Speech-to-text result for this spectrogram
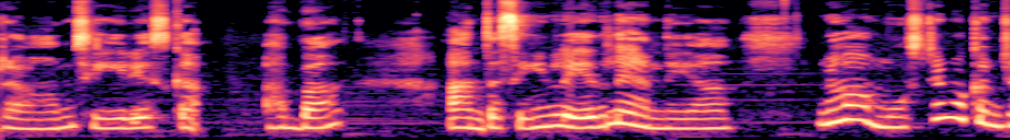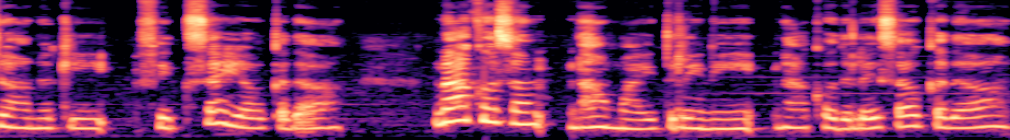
రామ్ సీరియస్గా. అబ్బా అంత సీన్ లేదులే అన్నయ్య. నువ్వు ఆ ముస్లిం ముఖం జానుకి ఫిక్స్ అయ్యావు కదా. నా కోసం నా మైథిలిని నాకు వదిలేసావు కదా.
